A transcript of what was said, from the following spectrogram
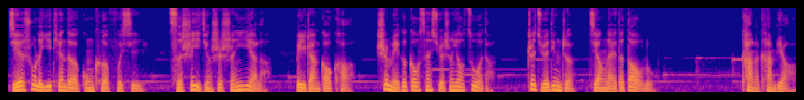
结束了一天的功课复习，此时已经是深夜了。备战高考是每个高三学生要做的，这决定着将来的道路。看了看表，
